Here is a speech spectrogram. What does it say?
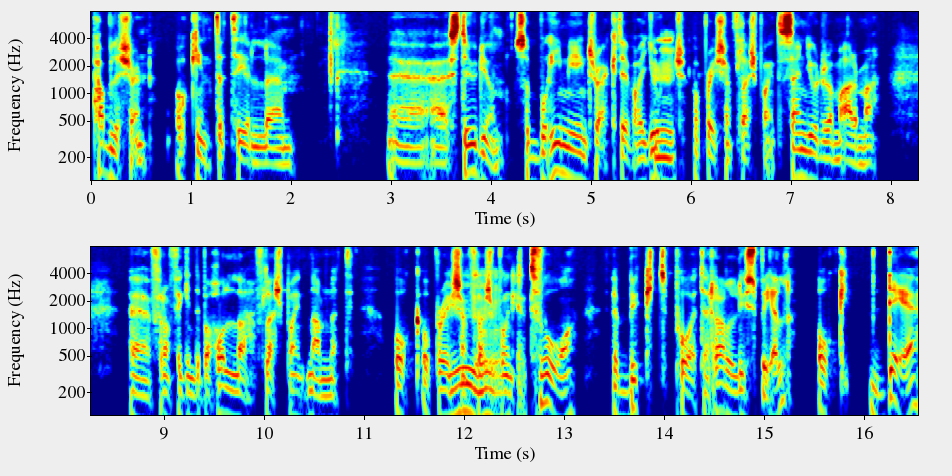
publishern och inte till um, eh, studion. Så Bohemia Interactive har gjort Mm. Operation Flashpoint. Sen gjorde de Arma. Eh, för de fick inte behålla Flashpoint-namnet. Och Operation Mm, Flashpoint okej. 2 är byggt på ett rallyspel. Och det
